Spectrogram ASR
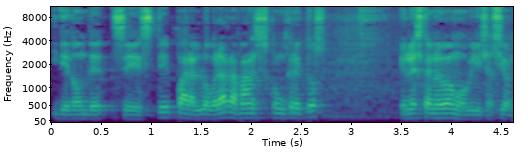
y de donde se esté para lograr avances concretos en esta nueva movilización.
